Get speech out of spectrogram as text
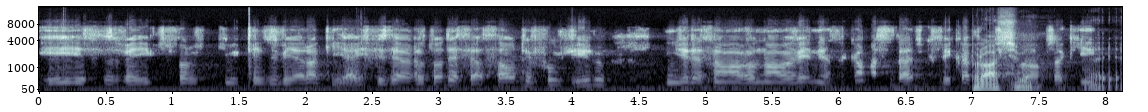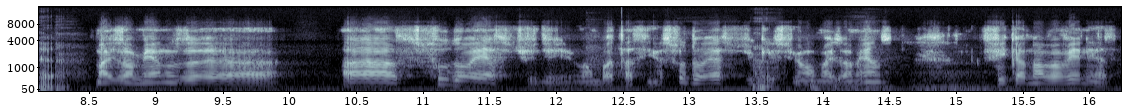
e esses veículos foram que, que eles vieram aqui. Aí fizeram todo esse assalto e fugiram em direção à Nova Veneza, que é uma cidade que fica próximo aqui, é, é. mais ou menos a, a, sudoeste de, vamos botar assim, a sudoeste de Criciúma, mais ou menos, fica a Nova Veneza.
